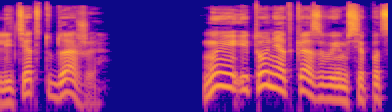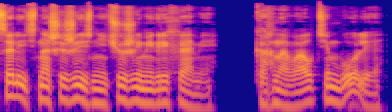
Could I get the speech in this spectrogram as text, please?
летят туда же. Мы и то не отказываемся подсолить наши жизни чужими грехами. Карнавал тем более,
